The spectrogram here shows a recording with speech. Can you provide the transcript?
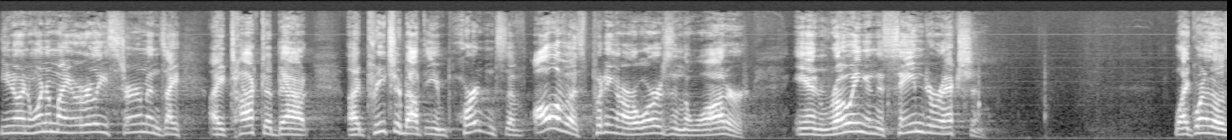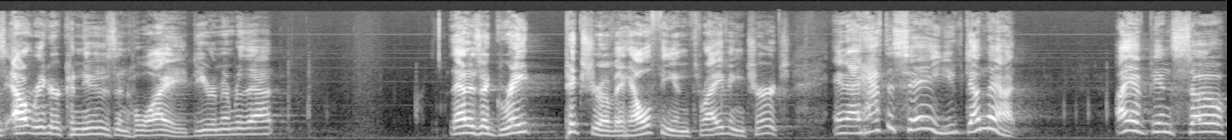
You know, in one of my early sermons, I, I talked about, I preached about the importance of all of us putting our oars in the water and rowing in the same direction. Like one of those outrigger canoes in Hawaii. Do you remember that? That is a great picture of a healthy and thriving church. And I have to say, you've done that. I have been so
